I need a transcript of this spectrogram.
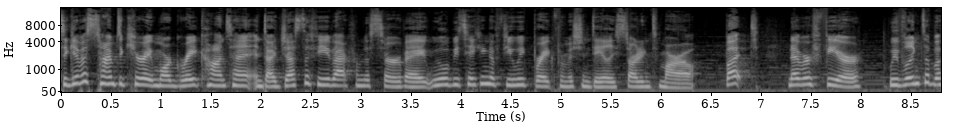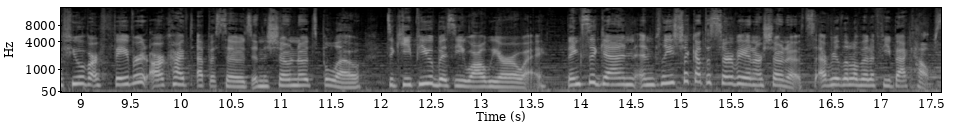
To give us time to curate more great content and digest the feedback from the survey, we will be taking a few week break from Mission Daily starting tomorrow. But never fear, we've linked up a few of our favorite archived episodes in the show notes below to keep you busy while we are away. Thanks again, and please check out the survey in our show notes. Every little bit of feedback helps.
